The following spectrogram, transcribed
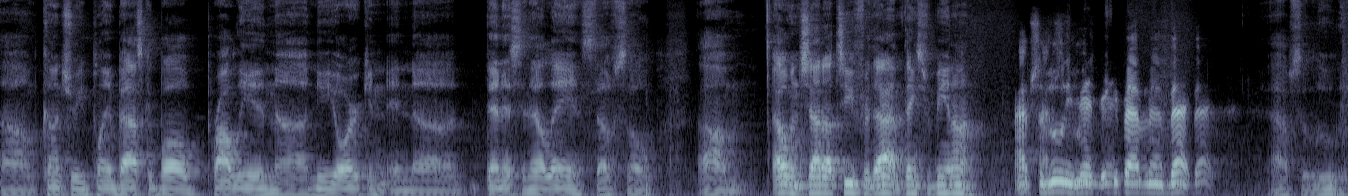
um, country playing basketball, probably in uh, New York and, and uh, Denver and LA and stuff. So, um, Elvin, shout out to you for that and thanks for being on. Absolutely, man. Thank you for having me back. Absolutely.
